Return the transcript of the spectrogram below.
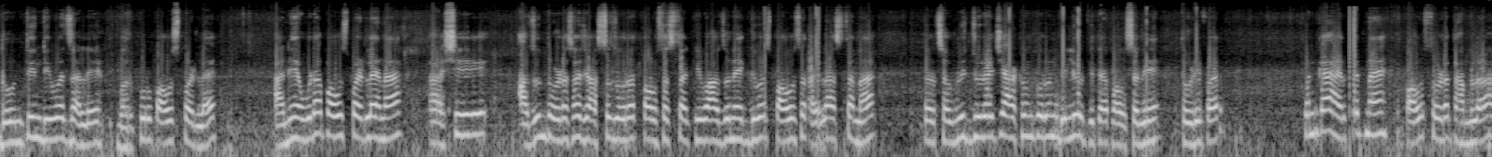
दोन तीन दिवस झाले भरपूर पाऊस पडलाय. आणि एवढा पाऊस पडलाय ना अशी अजून थोडासा जास्त जोरात पाऊस असता किंवा अजून एक दिवस पाऊस राहिला असता ना तर सव्वीस जुलैची आठवण करून दिली होती त्या पावसाने थोडीफार. पण काय हरकत नाही पाऊस थोडा थांबला.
